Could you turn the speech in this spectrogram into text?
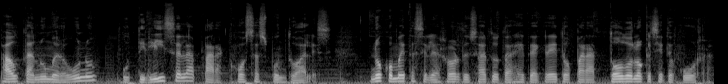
Pauta número 1. Utilízala para cosas puntuales. No cometas el error de usar tu tarjeta de crédito para todo lo que se te ocurra.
